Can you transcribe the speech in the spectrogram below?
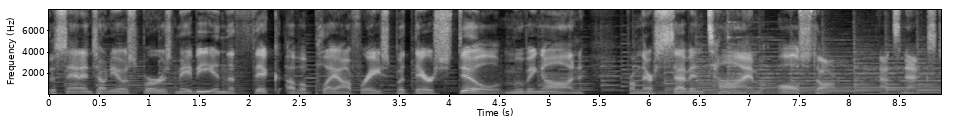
The San Antonio Spurs may be in the thick of a playoff race, but they're still moving on from their seven-time All-Star. That's next.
